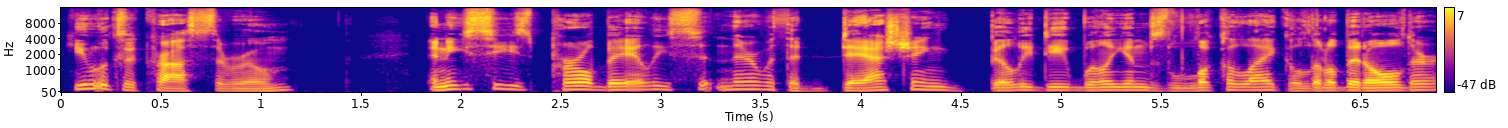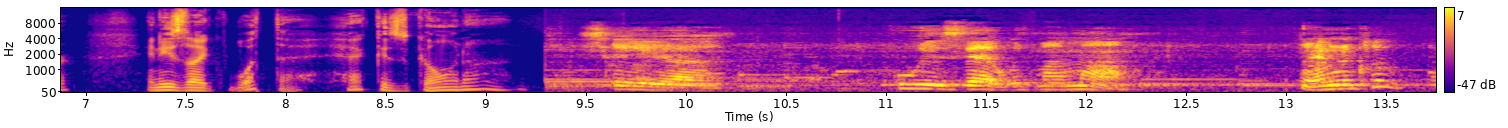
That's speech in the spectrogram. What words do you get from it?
he looks across the room and he sees Pearl Bailey sitting there with a dashing Billy Dee Williams look-alike, a little bit older. And he's like, What the heck is going on? Say, uh, who is that with my mom? I haven't a clue.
